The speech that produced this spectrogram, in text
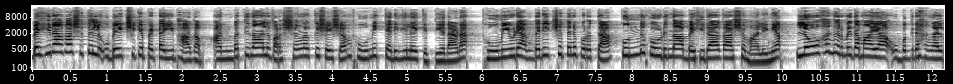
ബഹിരാകാശത്തിൽ ഉപേക്ഷിക്കപ്പെട്ട ഈ ഭാഗം അൻപത്തിനാല് വർഷങ്ങൾക്ക് ശേഷം ഭൂമിക്കരികിലേക്ക് എത്തിയതാണ് ഭൂമിയുടെ അന്തരീക്ഷത്തിന് പുറത്ത് കുന്നുകൂടുന്ന ബഹിരാകാശ മാലിന്യം. ലോഹനിർമ്മിതമായ ഉപഗ്രഹങ്ങൾ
